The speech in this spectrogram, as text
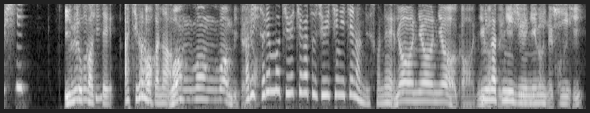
日？犬とかって、あ、違うのかな？ワンワンワンみたいな。あれ、それも11月11日なんですかね？にゃーにゃーにゃーが2月22日。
